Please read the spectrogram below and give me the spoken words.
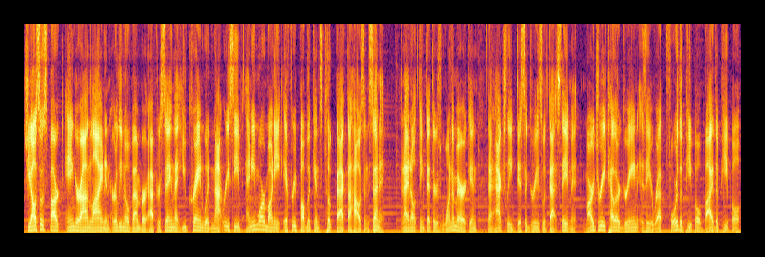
She also sparked anger online in early November after saying that Ukraine would not receive any more money if Republicans took back the House and Senate. And I don't think that there's one American that actually disagrees with that statement. Marjorie Taylor Greene is a rep for the people, by the people,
